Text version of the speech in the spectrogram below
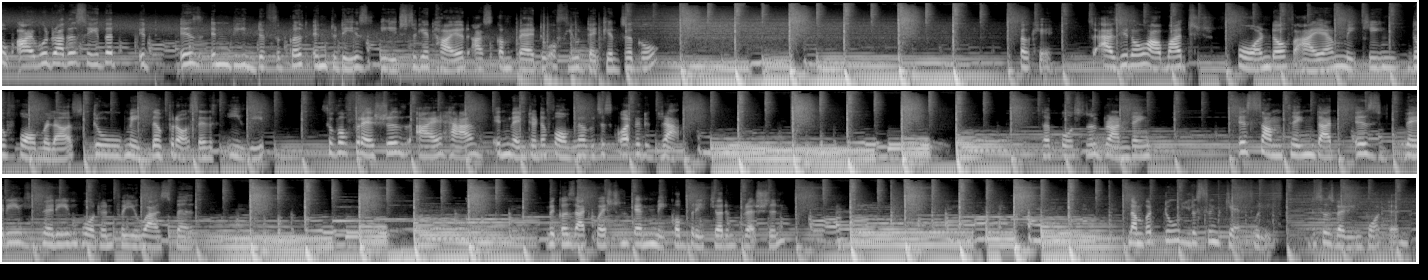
So I would rather say that it is indeed difficult in today's age to get hired as compared to a few decades ago. Okay, so as you know, how much fond of I am making the formulas to make the process easy. So for freshers, I have invented a formula which is called a RAP. The personal branding is something that is very, very important for you as well. Because that question can make or break your impression. Number two, listen carefully. This is very important.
